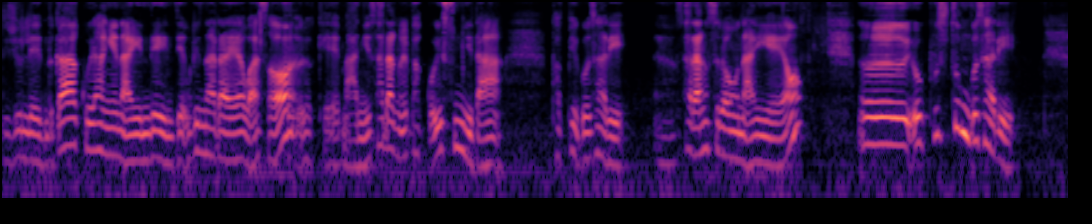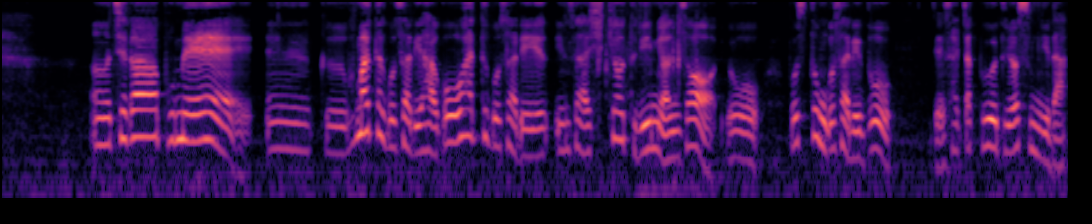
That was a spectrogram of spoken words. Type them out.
뉴질랜드가 고향의 나이인데 이제 우리나라에 와서 이렇게 많이 사랑을 받고 있습니다. 덮이고사리 어, 사랑스러운 아이예요. 어, 요 보스턴 고사리 어, 제가 봄에, 음, 그, 후마타 고사리하고 하트 고사리 인사시켜 드리면서, 요, 보스턴 고사리도 이제 살짝 보여드렸습니다.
